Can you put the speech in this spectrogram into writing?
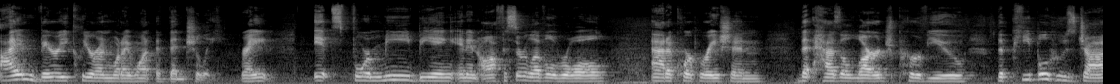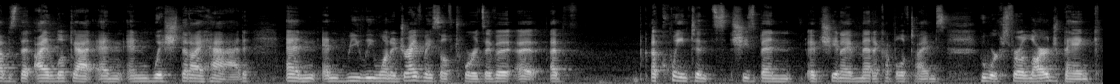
i'm very clear on what i want eventually right? It's for me being in an officer level role at a corporation that has a large purview. The people whose jobs that i look at and and wish that i had and and really want to drive myself towards i have a, a, a acquaintance she's been uh, she and i have met a couple of times who works for a large bank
